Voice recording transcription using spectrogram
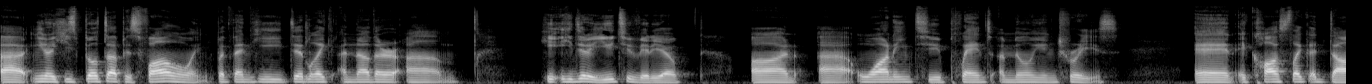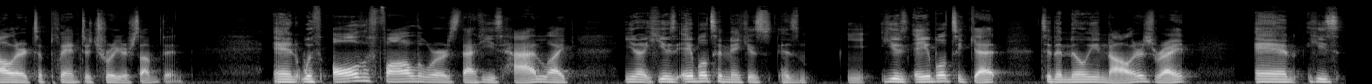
uh, you know, he's built up his following, but then he did like another, um, he, he did a YouTube video on uh, wanting to plant a million trees. And it costs like a dollar to plant a tree or something. And with all the followers that he's had, like, you know, he was able to make his, his he was able to get to the million dollars, right? And he's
